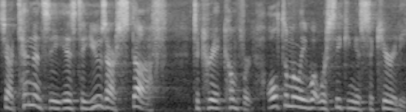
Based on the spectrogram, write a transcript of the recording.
See, our tendency is to use our stuff to create comfort. Ultimately, what we're seeking is security.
